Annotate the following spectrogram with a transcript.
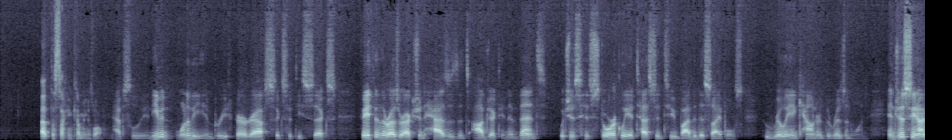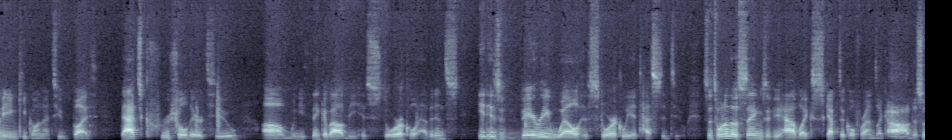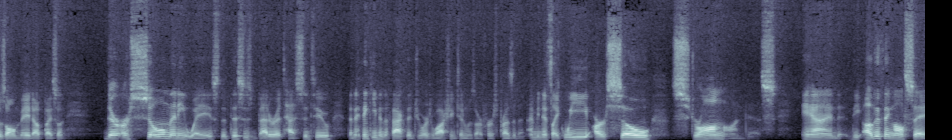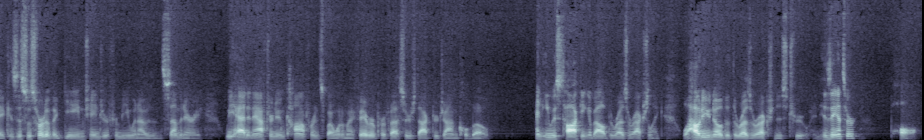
at the second coming as well. Absolutely. And even one of the in brief paragraphs, 656, faith in the resurrection has as its object an event which is historically attested to by the disciples who really encountered the risen one. And just you know, I mean, you can keep going on that too, but that's crucial there too. Um, when you think about the historical evidence, it is very well historically attested to. So it's one of those things if you have like skeptical friends, like, ah, this was all made up by some. There are so many ways that this is better attested to than I think even the fact that George Washington was our first president. I mean, it's like we are so strong on this. And the other thing I'll say, because this was sort of a game changer for me when I was in seminary, we had an afternoon conference by one of my favorite professors, Dr. John Clabaugh. And he was talking about the resurrection, like, well, how do you know that the resurrection is true? And his answer, Paul.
